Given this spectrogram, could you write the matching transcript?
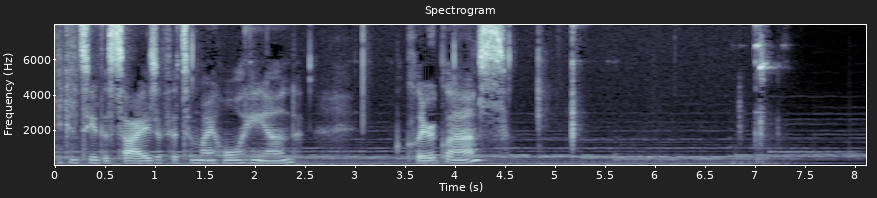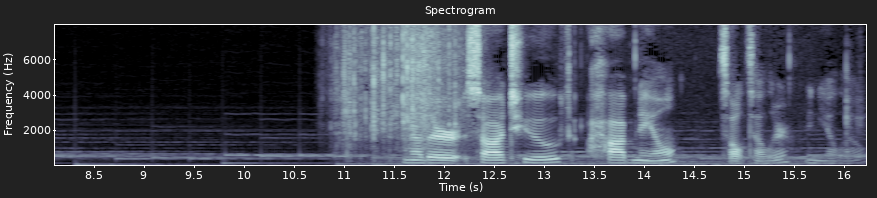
You can see the size, it fits in my whole hand. Clear glass. Another sawtooth hobnail salt cellar in yellow.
